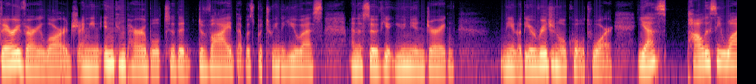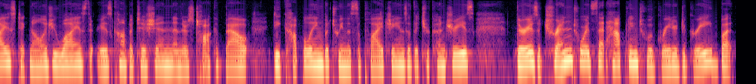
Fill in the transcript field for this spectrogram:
very, very large. I mean, incomparable to the divide that was between the US and the Soviet Union during, you know, the original Cold War. Yes, policy wise, technology wise, there is competition and there's talk about decoupling between the supply chains of the two countries. There is a trend towards that happening to a greater degree, but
